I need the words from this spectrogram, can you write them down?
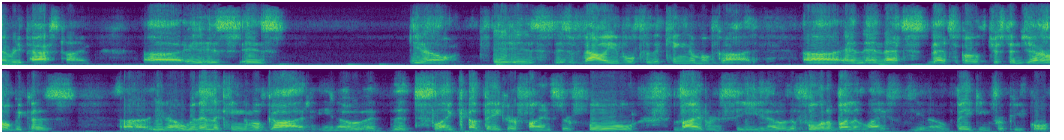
every pastime uh, is is you know is is valuable to the kingdom of God uh, and and that's that's both just in general because uh, you know within the kingdom of God, you know it's like a baker finds their full vibrancy, you know the full and abundant life, you know baking for people.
